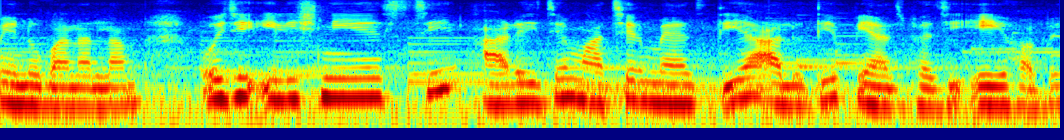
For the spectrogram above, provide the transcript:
মেনু বানালাম। ওই যে ইলিশ নিয়ে এসেছি, আর এই যে মাছের ম্যাচ দিয়ে আলু দিয়ে পেঁয়াজ ভাজি, এই হবে।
